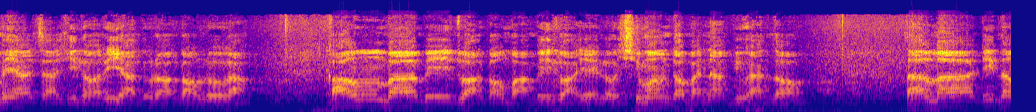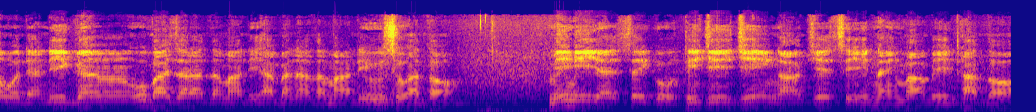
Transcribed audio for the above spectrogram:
ဘုရားစာရှိသောရိယသူတော်ကောင်းတို့ကကောင်းပါပေစွာကောင်းပါပေစွာရဲ့လို့ရှင်မွန်တော်ဗနာပြုအပ်သောသမ္မာတိတဝတ္တနိကံဥပဇရသမာတိအပ္ပနာသမာတိဟုဆိုအပ်သော မိမိရဲ့စိတ်ကိုတည်ကြည်ခြင်းငါဖြစ်စေနိုင်ပါပေထသော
